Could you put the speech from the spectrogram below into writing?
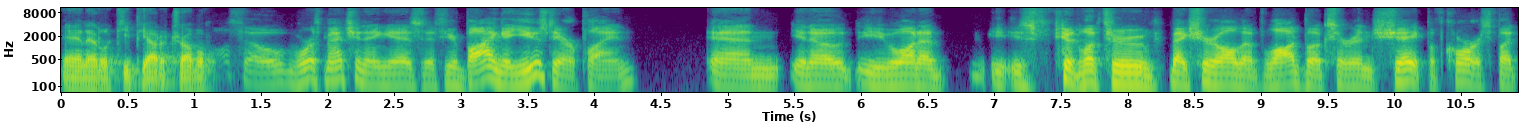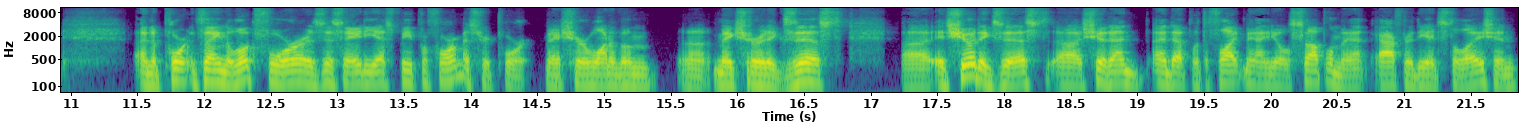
and it'll keep you out of trouble. Also, worth mentioning is if you're buying a used airplane, and you know you want to you should look through, make sure all the logbooks are in shape, of course. But an important thing to look for is this ADSB performance report. Make sure one of them, uh, make sure it exists. Uh, it should exist. Uh, should end, end up with the flight manual supplement after the installation.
